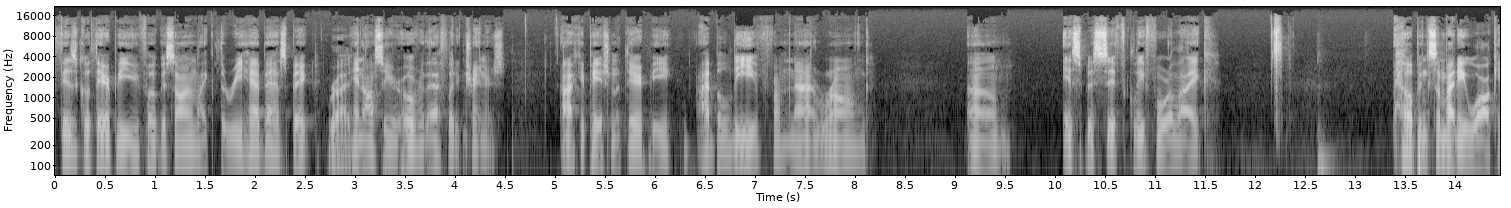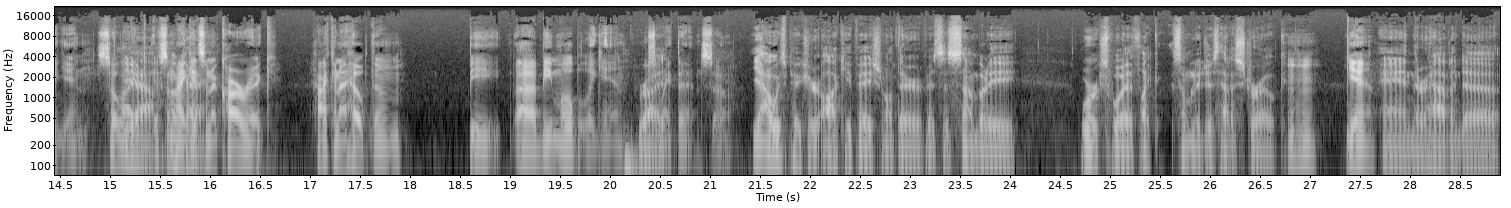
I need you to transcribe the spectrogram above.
physical therapy you focus on like the rehab aspect, Right. and also you're over the athletic trainers. Occupational therapy, I believe, if I'm not wrong, um, is specifically for like helping somebody walk again. So like Yeah, if somebody okay. gets in a car wreck, how can I help them be uh, be mobile again? Right. Something like that. So yeah, I always picture occupational therapist as somebody works with like someone who just had a stroke hmm yeah. and they're having to,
